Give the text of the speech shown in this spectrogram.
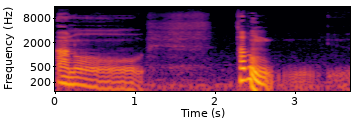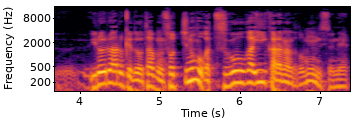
あの多分いろいろあるけど多分そっちの方が都合がいいからなんだと思うんですよね。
